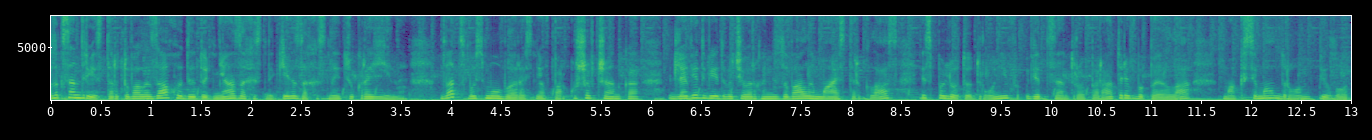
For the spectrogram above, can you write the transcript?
Олександрії стартували заходи до Дня захисників і захисниць України. 28 вересня в парку Шевченка для відвідувачів організували майстер-клас із польоту дронів від центру операторів БПЛА Максимал Дрон Пілот.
